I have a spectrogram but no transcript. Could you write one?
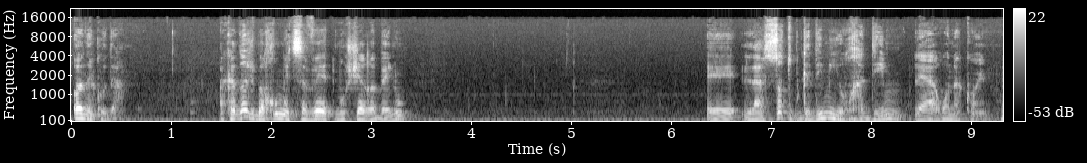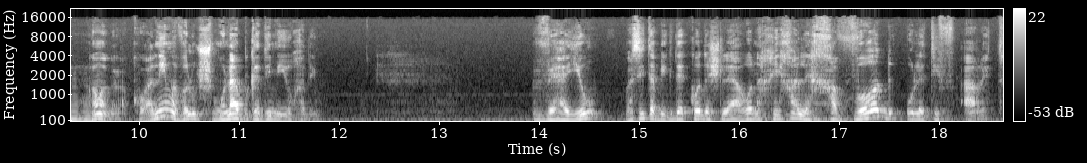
עוד נקודה. הקדוש ברוך הוא מצווה את משה רבנו אה, לעשות בגדים מיוחדים לאהרון הכהן. כלומר, לכהנים, אבל הוא שמונה בגדים מיוחדים. והיו, ועשית בגדי קודש לאהרון אחיך לכבוד ולתפארת.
